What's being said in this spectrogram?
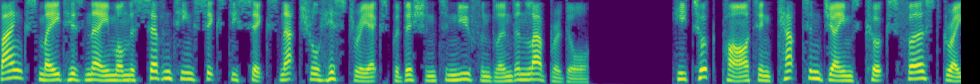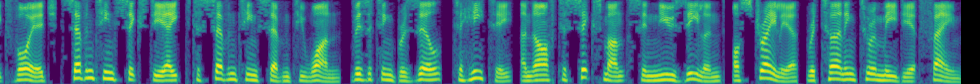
Banks made his name on the 1766 natural history expedition to Newfoundland and Labrador. He took part in Captain James Cook's first Great Voyage 1768 visiting Brazil, Tahiti, and after six months in New Zealand, Australia, returning to immediate fame.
